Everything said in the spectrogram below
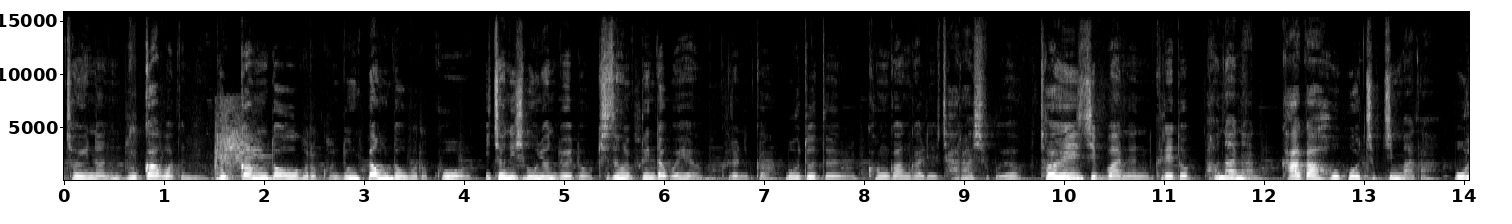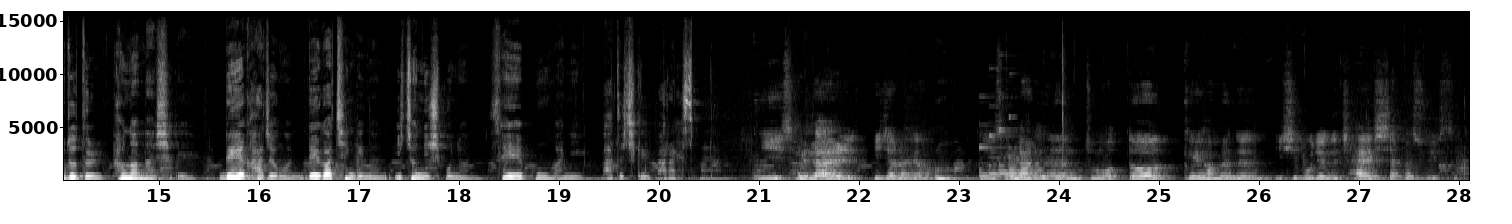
저희는 물가거든요. 독감도 그렇고 눈병도 그렇고 2025년도에도 기승을 부린다고 해요. 그러니까 모두들 건강 관리 잘 하시고요. 저희 집안은 그래도 편안한 가가호호 집집마다 모두들 편안하시게 내 가정은 내가 챙기는 2025년 새해 복 많이 받으시길 바라겠습니다. 이 설날이잖아요. 음. 이 설날에는 좀 어떻게 하면은 25년을 잘 시작할 수 있을까요?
